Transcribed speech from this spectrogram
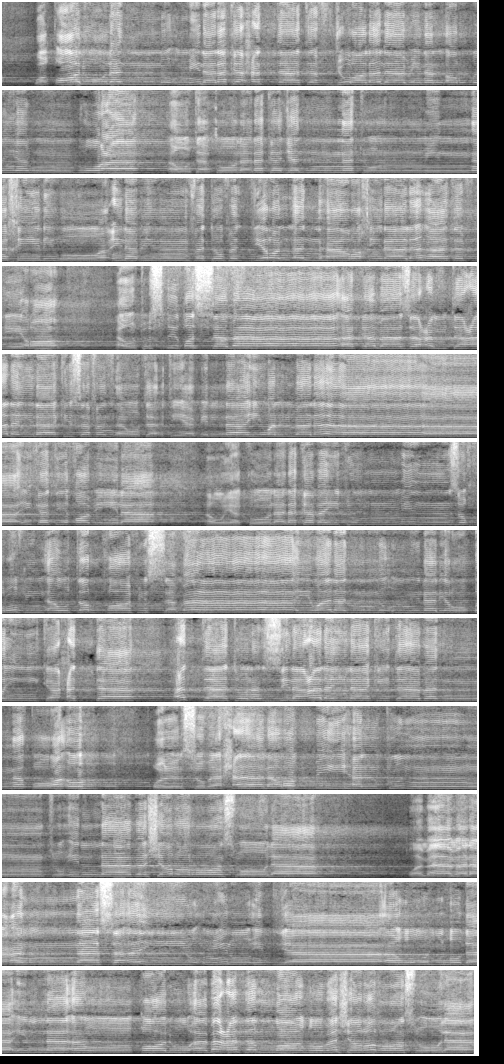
وقالوا لن نؤمن لك حتى تفجر لنا من الأرض ينبوعا أو تكون لك جنة من نخيل وعنب فتفجر الأنهار خلالها تفجيرا أو تسقط السماء كما زعمت علينا كسفا أو تأتي بالله والملائكة قبيلا أو يكون لك بيت من زخرف أو ترقى في السماء ولن نؤمن لرقيك حتى حتى تنزل علينا كتابا نقرأه. قل سبحان ربي هل كنت إلا بشرا رسولا. وما منع الناس أن يؤمنوا إذ جاءهم الهدى إلا أن قالوا أبعث الله بشرا رسولا.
